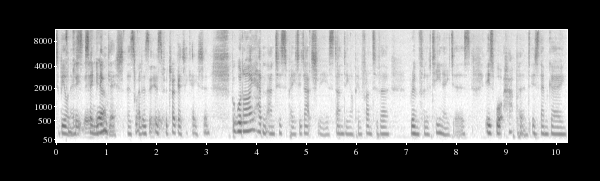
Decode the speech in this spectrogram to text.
To be honest, Completely, same in yeah. English as well as it is for drug education. But what I hadn't anticipated actually is standing up in front of a room full of teenagers is what happened is them going,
